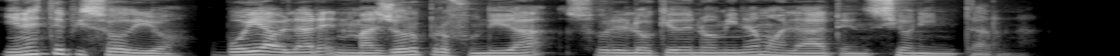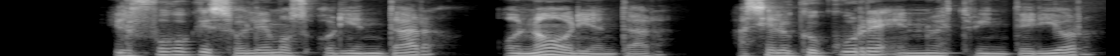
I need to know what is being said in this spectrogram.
Y en este episodio voy a hablar en mayor profundidad sobre lo que denominamos la atención interna. El foco que solemos orientar o no orientar hacia lo que ocurre en nuestro interior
